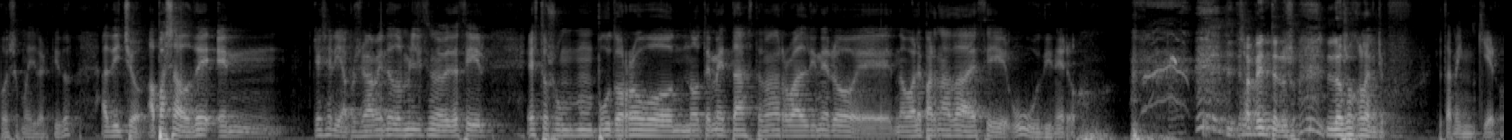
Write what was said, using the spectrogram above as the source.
pues es muy divertido. Ha dicho, ha pasado de en, ¿qué sería? Aproximadamente 2019 decir, esto es un puto robo, no te metas, te van a robar el dinero, no vale para nada, decir, uh, dinero. Literalmente los, los ojos le han dicho, "Uf, yo también quiero.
